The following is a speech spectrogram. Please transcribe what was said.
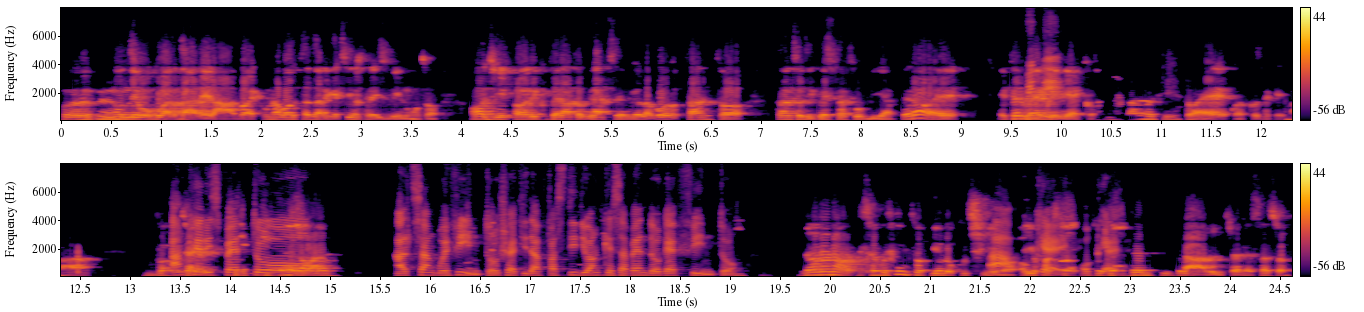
eh, non devo guardare l'ago. Ecco, una volta da ragazzino sarei svenuto. Oggi ho recuperato, grazie al mio lavoro, tanto, tanto di questa fobia, però è, è per quindi, me, quindi ecco, finto è qualcosa che va... va anche cioè, rispetto... Eh? al sangue finto, cioè ti dà fastidio anche sapendo che è finto? No, no, no, il sangue finto io lo cucino ah, okay, io faccio okay. esempi bravi, cioè nel senso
